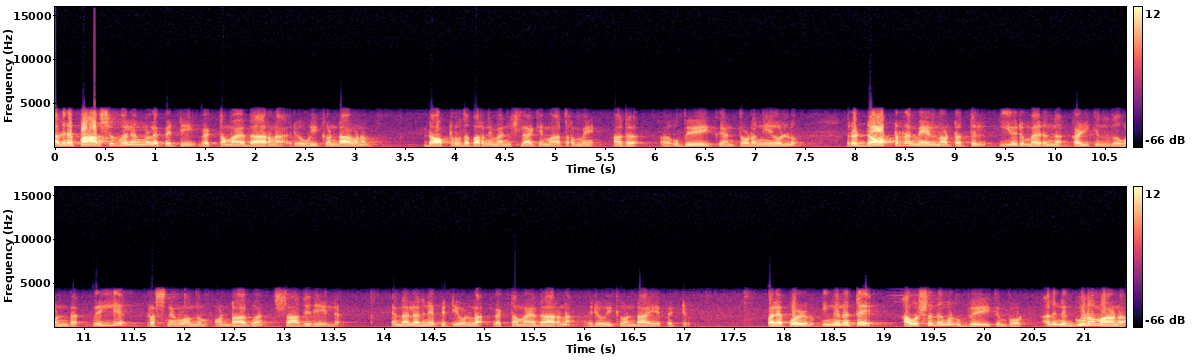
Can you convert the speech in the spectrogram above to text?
അതിന്റെ പാർശ്വഫലങ്ങളെപ്പറ്റി വ്യക്തമായ ധാരണ രോഗിക്കുണ്ടാവണം. ഡോക്ടർ ഇത് പറഞ്ഞ് മനസ്സിലാക്കി മാത്രമേ അത് ഉപയോഗിക്കാൻ തുടങ്ങുകയുള്ളൂ ഒരു ഡോക്ടറുടെ മേൽനോട്ടത്തിൽ ഈ ഒരു മരുന്ന് കഴിക്കുന്നത് കൊണ്ട് വലിയ പ്രശ്നങ്ങളൊന്നും ഉണ്ടാകുവാൻ സാധ്യതയില്ല. എന്നാൽ അതിനെപ്പറ്റിയുള്ള വ്യക്തമായ ധാരണ രോഗിക്ക് ഉണ്ടായേ പറ്റൂ. പലപ്പോഴും ഇങ്ങനത്തെ ഔഷധങ്ങൾ ഉപയോഗിക്കുമ്പോൾ അതിന്റെ ഗുണമാണ്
